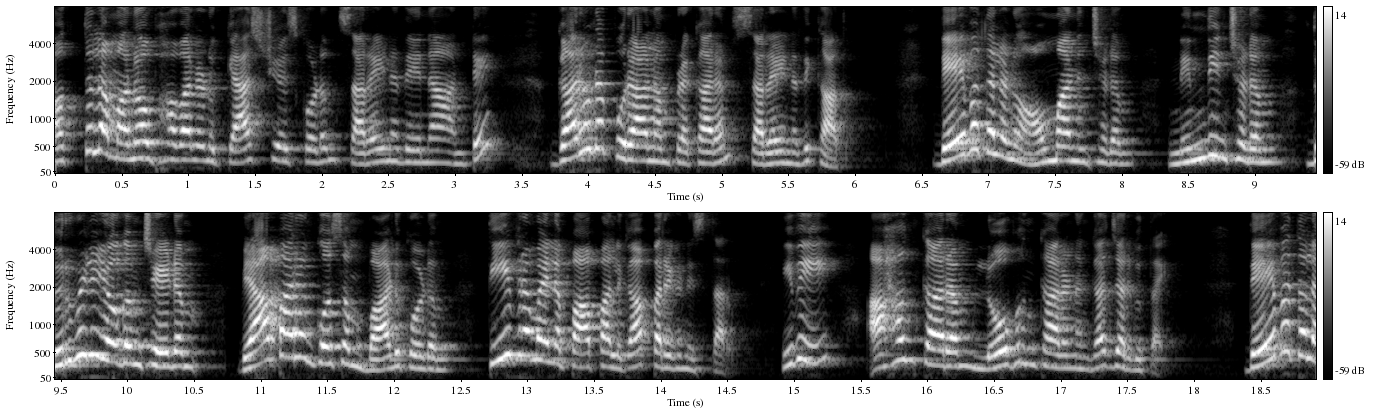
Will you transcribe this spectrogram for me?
భక్తుల మనోభావాలను క్యాష్ చేసుకోవడం సరైనదేనా అంటే గరుడ పురాణం ప్రకారం సరైనది కాదు. దేవతలను అవమానించడం నిందించడం దుర్వినియోగం చేయడం వ్యాపారం కోసం వాడుకోవడం తీవ్రమైన పాపాలుగా పరిగణిస్తారు. ఇవి అహంకారం లోభం కారణంగా జరుగుతాయి. దేవతల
